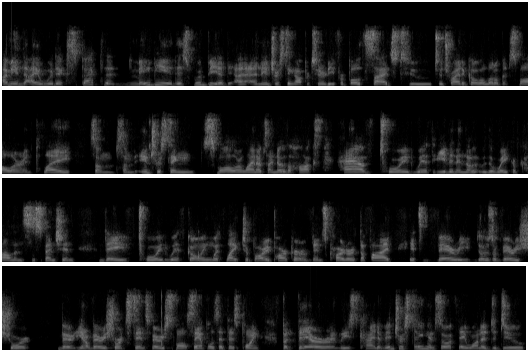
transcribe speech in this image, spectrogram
I mean, I would expect that maybe this would be a, an interesting opportunity for both sides to to try to go a little bit smaller and play some some interesting smaller lineups. I know the Hawks have toyed with even in the the wake of Collins' suspension, they've toyed with going with like Jabari Parker or Vince Carter at the five. It's very those are very short very you know very short stints very small samples at this point but they're at least kind of interesting. And so if they wanted to do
